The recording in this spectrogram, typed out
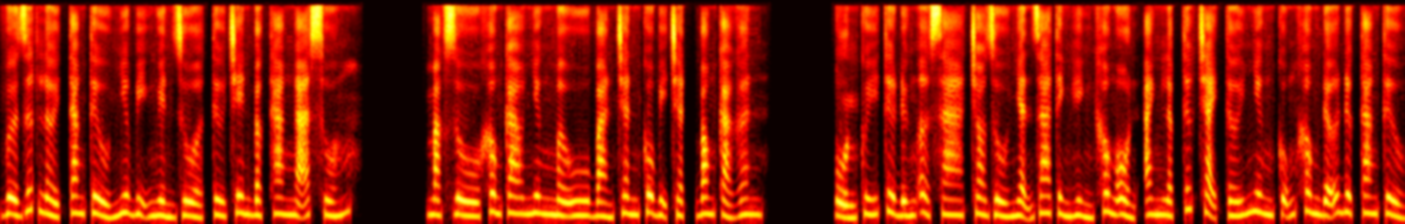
Vừa dứt lời tang tửu như bị nguyền rùa từ trên bậc thang ngã xuống. Mặc dù không cao nhưng mờ u bàn chân cô bị chật bong cả gân. Ôn quý từ đứng ở xa cho dù nhận ra tình hình không ổn anh lập tức chạy tới nhưng cũng không đỡ được tang tửu.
